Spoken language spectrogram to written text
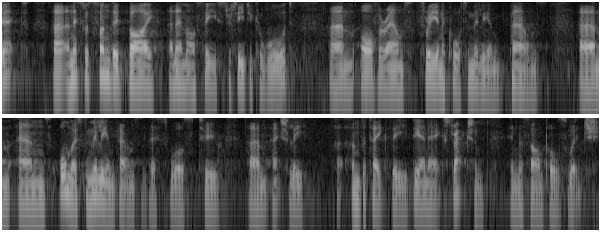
project. Uh, and this was funded by an MRC strategic award um, of around three and a quarter million pounds. Um, and almost a million pounds of this was to um, actually uh, undertake the DNA extraction in the samples, which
